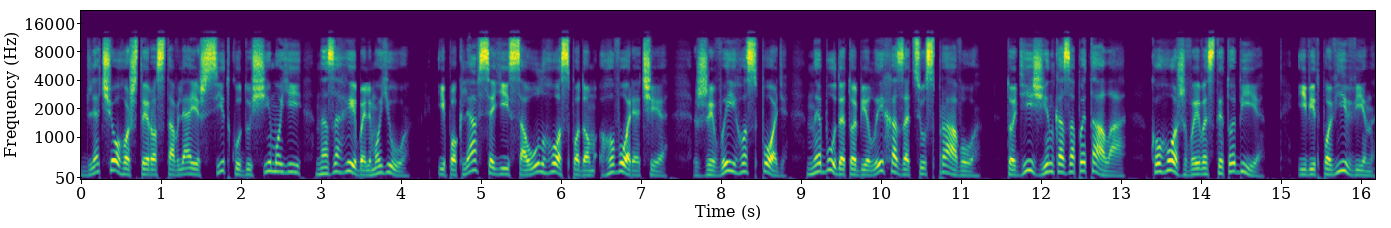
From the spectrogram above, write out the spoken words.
Для чого ж ти розставляєш сітку душі моїй на загибель мою? І поклявся їй Саул Господом, говорячи: Живий Господь, не буде тобі лиха за цю справу. Тоді жінка запитала: Кого ж вивести тобі? І відповів він:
